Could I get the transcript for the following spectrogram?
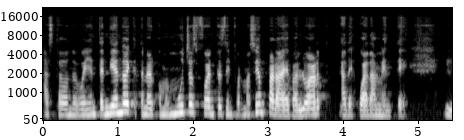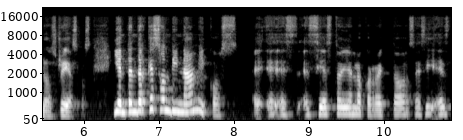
hasta donde voy entendiendo, hay que tener como muchas fuentes de información para evaluar adecuadamente los riesgos y entender que son dinámicos. E, e, si estoy en lo correcto, es,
